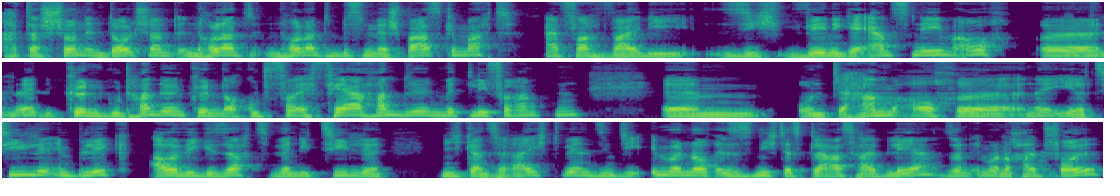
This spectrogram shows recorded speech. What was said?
hat das schon in Deutschland, in Holland, in Holland ein bisschen mehr Spaß gemacht. Einfach weil die sich weniger ernst nehmen auch. Äh, mhm. ne, die können gut handeln, können auch gut fair handeln mit Lieferanten. Ähm, und haben auch äh, ne, ihre Ziele im Blick. Aber wie gesagt, wenn die Ziele nicht ganz erreicht werden, sind die immer noch, ist es nicht das Glas halb leer, sondern immer noch halb voll.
